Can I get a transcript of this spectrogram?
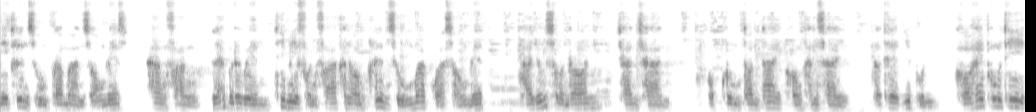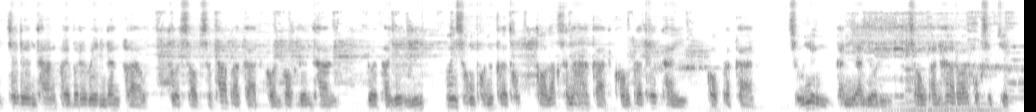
มีคลื่นสูงประมาณ 2 เมตร ห่างฝั่ง และบริเวณที่มีฝนฟ้าขนองคลื่นสูงมากกว่า 2 เมตร พายุโซนร้อน ชานชาน ปกคลุมตอนใต้ของคันไซ ประเทศญี่ปุ่น ขอให้ผู้ที่จะเดินทางไปบริเวณดังกล่าว ตรวจสอบสภาพอากาศก่อนออกเดินทาง โดยพายุนี้ไม่ส่งผลกระทบต่อลักษณะอากาศของประเทศไทย ออกประกาศ 01 กันยายน 2567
